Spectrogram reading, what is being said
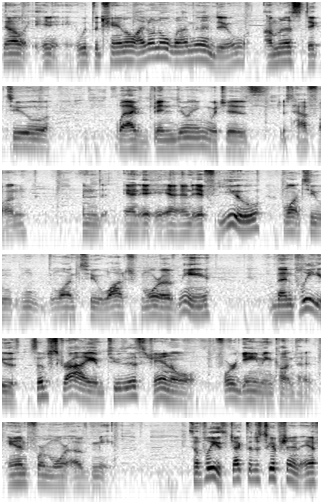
Now, in, with the channel, I don't know what I'm going to do. I'm going to stick to what I've been doing, which is just have fun. And, and, it, and if you want to want to watch more of me, then please subscribe to this channel for gaming content and for more of me. So please check the description if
